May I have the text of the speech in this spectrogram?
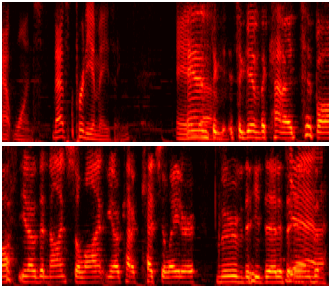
at once. That's pretty amazing. And um, to, to give the kind of tip off, you know, the nonchalant, you know, kind of catch you later move that he did at the yeah, end. That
